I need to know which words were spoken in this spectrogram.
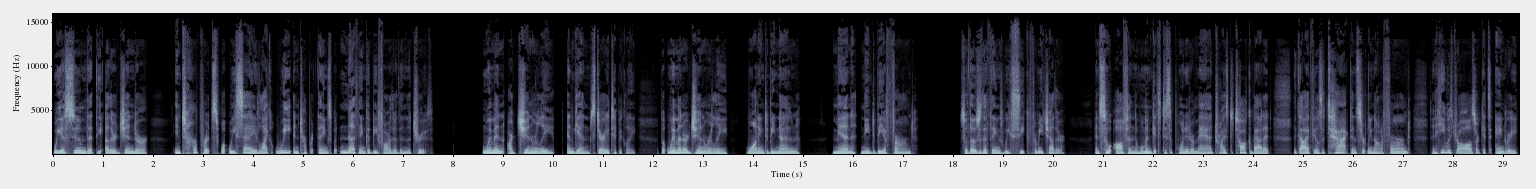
We assume that the other gender interprets what we say like we interpret things, but nothing could be farther than the truth. Women are generally, and again, stereotypically, but women are generally wanting to be known. Men need to be affirmed. So those are the things we seek from each other. And so often the woman gets disappointed or mad, tries to talk about it. The guy feels attacked and certainly not affirmed. Then he withdraws or gets angry,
